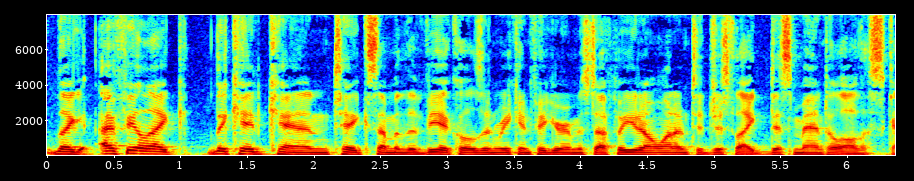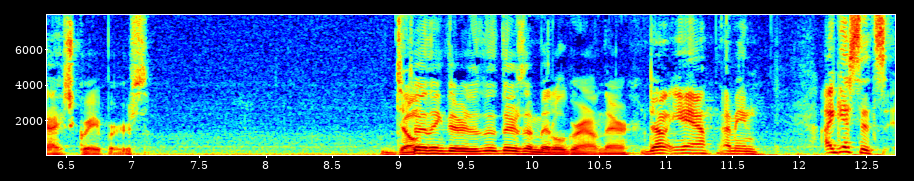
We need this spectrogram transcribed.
Like I feel like the kid can take some of the vehicles and reconfigure them and stuff, but you don't want him to just like dismantle all the skyscrapers. Don't So I think there's there's a middle ground there. Don't yeah. I mean, I guess it's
